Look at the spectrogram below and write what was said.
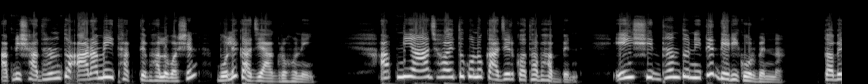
আপনি সাধারণত আরামেই থাকতে ভালোবাসেন বলে কাজে আগ্রহ নেই। আপনি আজ হয়তো কোনো কাজের কথা ভাববেন। এই সিদ্ধান্ত নিতে দেরি করবেন না। তবে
